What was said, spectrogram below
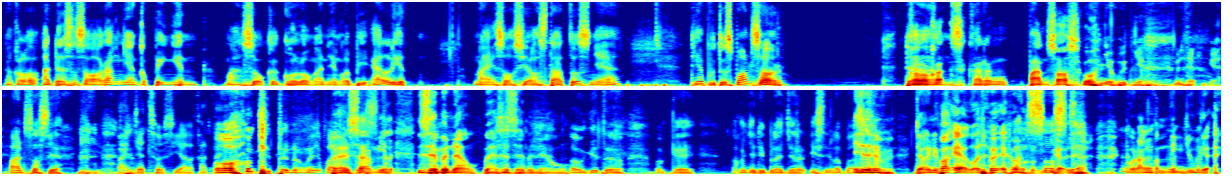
Nah kalau ada seseorang yang kepingin masuk ke golongan yang lebih elit, naik sosial statusnya, dia butuh sponsor. Kalau Dan- ka- sekarang pansos gue nyebutnya, bener nggak? pansos ya? Iya, panjat sosial katanya. Oh gitu namanya bahasa pansos. mil zaman now, bahasa zaman now. Oh gitu. Oke. Aku jadi belajar istilah baru. Jangan dipakai ya, kok tapi ya, kok ya. Kurang penting juga.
